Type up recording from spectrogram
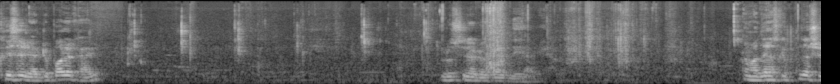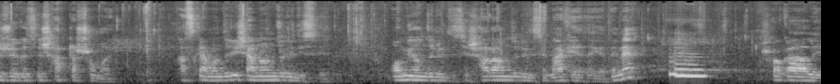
খিচুড়ি একটু পরে খাই। লুচিটা একটু পরে দিই আগে আমাদের আজকে পূজা শেষ হয়ে গেছে সাতটার সময়। আজকে আমাদের ঈশান অঞ্জলি দিছে, অমি অঞ্জলি দিছে, সারা অঞ্জলি দিছে, না খেয়ে থেকে, তাই না? সকালে।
